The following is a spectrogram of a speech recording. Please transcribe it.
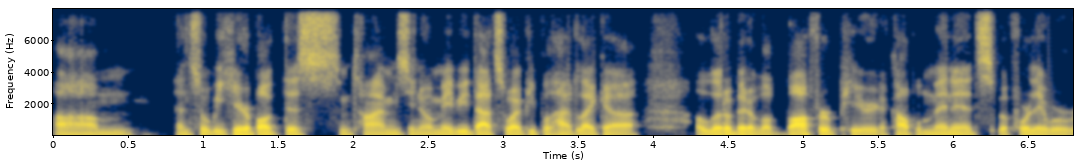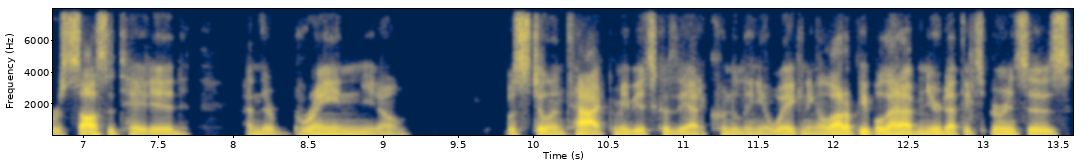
Um, and so we hear about this sometimes, you know, maybe that's why people had like a, a little bit of a buffer period, a couple minutes before they were resuscitated and their brain, you know, was still intact. Maybe it's because they had a Kundalini awakening. A lot of people that have near death experiences,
